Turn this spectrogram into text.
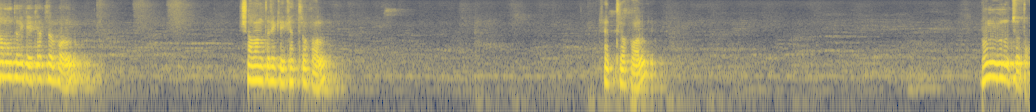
সামান্তরিকের ক্ষেত্রফল সামান্তরিকের ক্ষেত্রফল ক্ষেত্রফল ভূমিগুণ উচ্চতা।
